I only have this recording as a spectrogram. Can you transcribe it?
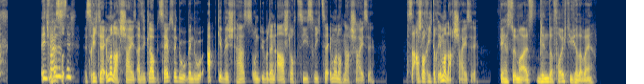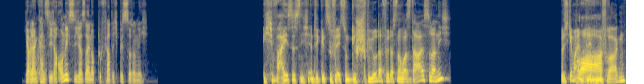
ich weiß es nicht. Es riecht ja immer nach Scheiß. Also ich glaube, selbst wenn du, wenn du abgewischt hast und über dein Arschloch ziehst, riecht es ja immer noch nach Scheiße. Das Arschloch riecht doch immer nach Scheiße. Wer hast du immer als blinder Feuchttücher dabei? Ja, aber dann kannst du dir doch auch nicht sicher sein, ob du fertig bist oder nicht. Ich weiß es nicht. Entwickelst du vielleicht so ein Gespür dafür, dass noch was da ist oder nicht? Würde ich gerne mal einen Boah. Blinden fragen.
